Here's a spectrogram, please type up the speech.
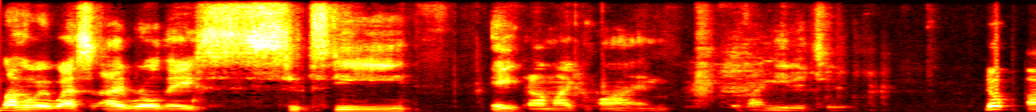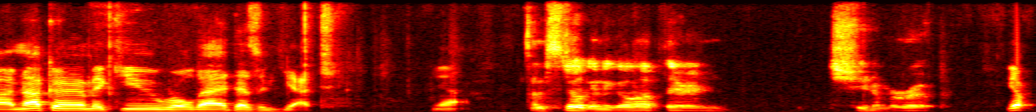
by the way, Wes, I rolled a sixty-eight on my climb if I needed to. Nope, I'm not going to make you roll that as of yet. Yeah. I'm still going to go up there and shoot him a rope. Yep.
